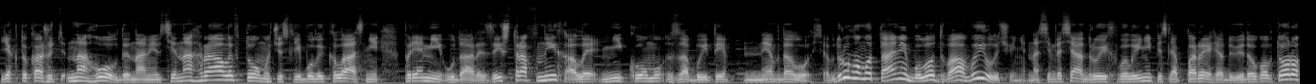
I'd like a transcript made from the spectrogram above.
як то кажуть, на гол динамівці награли, в тому числі були класні прямі удари зі штрафних, але нікому забити не вдалося. В другому таймі було два вилучення. На 72-й хвилині після перегляду відеоповтору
